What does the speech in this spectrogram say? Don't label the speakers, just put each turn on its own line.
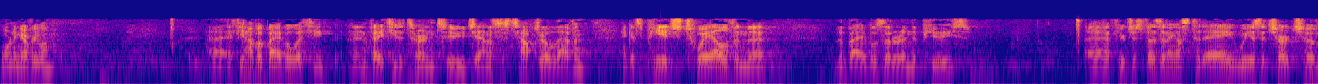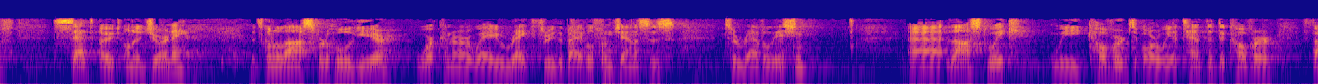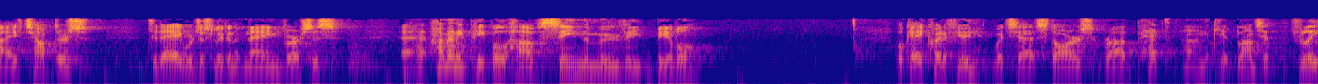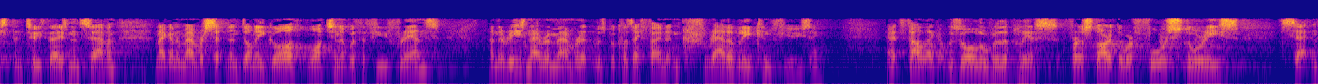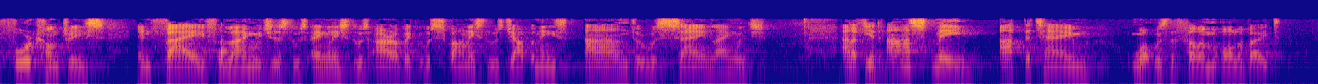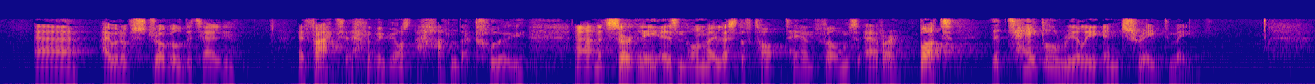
Morning, everyone. Uh, if you have a Bible with you, I invite you to turn to Genesis chapter 11. I think it's page 12 in the, the Bibles that are in the pews. Uh, if you're just visiting us today, we as a church have set out on a journey that's going to last for a whole year, working our way right through the Bible from Genesis to Revelation. Uh, last week, we covered, or we attempted to cover, five chapters. Today we're just looking at nine verses. Uh, how many people have seen the movie Babel? Okay, quite a few, which uh, stars Brad Pitt and Cate Blanchett. It's released in 2007, and I can remember sitting in Donegal watching it with a few friends. And the reason I remember it was because I found it incredibly confusing. It felt like it was all over the place. For a start, there were four stories set in four countries in five languages. There was English, there was Arabic, there was Spanish, there was Japanese, and there was sign language. And if you'd asked me at the time what was the film all about, uh, I would have struggled to tell you. In fact, let me be honest, I hadn't a clue. And it certainly isn't on my list of top 10 films ever. But the title really intrigued me.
